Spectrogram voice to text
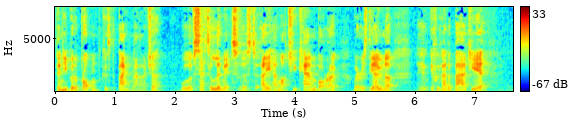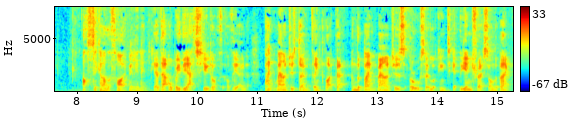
then you've got a problem because the bank manager will have set a limit as to a how much you can borrow, whereas the owner if we've had a bad year, I'll stick another five million in. Yeah, that will be the attitude of, of the owner. Bank managers don't think like that, and the bank managers are also looking to get the interest on the bank.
